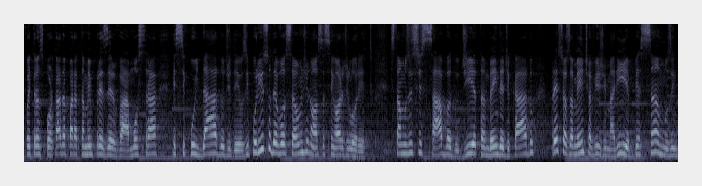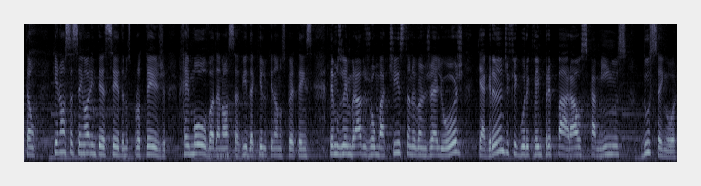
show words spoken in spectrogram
foi transportada para também preservar, mostrar esse cuidado de Deus. E por isso a devoção de Nossa Senhora de Loreto. Estamos este sábado, dia também dedicado preciosamente à Virgem Maria. Peçamos, então, que Nossa Senhora interceda, nos proteja, remova da nossa vida aquilo que não nos pertence. Temos lembrado João Batista no Evangelho hoje, que é a grande figura que vem preparar os caminhos do Senhor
